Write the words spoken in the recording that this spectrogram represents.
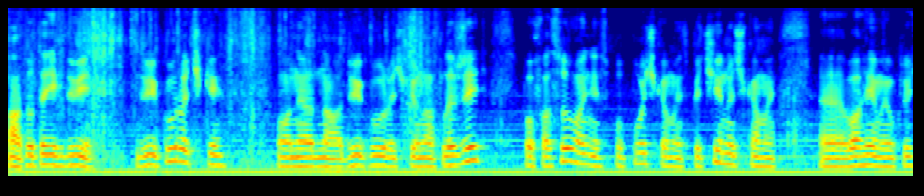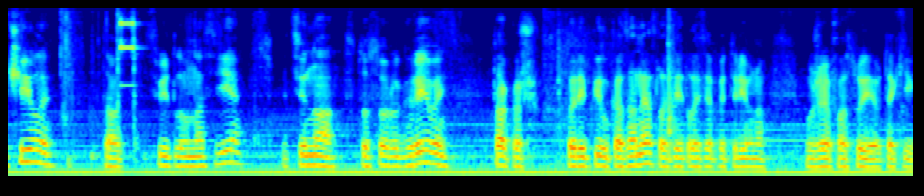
А, тут їх дві. Дві курочки. О, не одна, а дві курочки у нас лежить, пофасовані з пупочками, з печіночками. Е, Ваги ми включили. Так, світло у нас є. Ціна 140 гривень. Також перепілка занесла, Леся Петрівна вже фасує в такі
